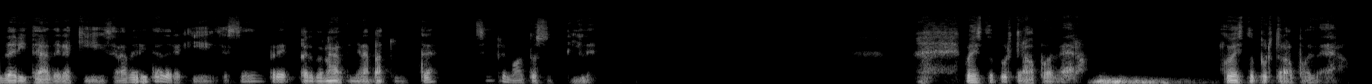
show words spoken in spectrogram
verità della Chiesa. La verità della Chiesa è sempre, perdonatemi la battuta, sempre molto sottile. Questo purtroppo è vero. Questo purtroppo è vero.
